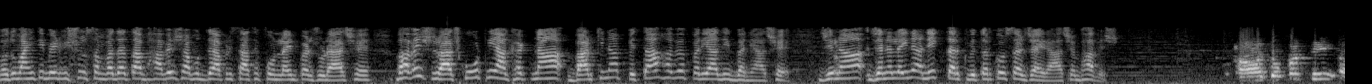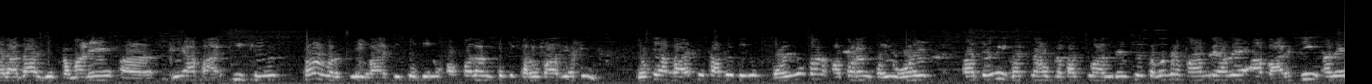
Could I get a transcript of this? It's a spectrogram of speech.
વધુ માહિતી મેળવીશું. સંવાદદાતા ભાવેશ આ મુદ્દે આપણી સાથે ફોનલાઈન પર જોડાયા છે. ભાવેશ, રાજકોટની આ ઘટના બાળકીના પિતા હવે ફરિયાદી બન્યા છે, જેના, જેને લઈને અનેક તર્ક વિતર્કો સર્જાઈ રહ્યા છે. ભાવેશ. ચોક્કસથી, રાધા, જે પ્રમાણે જે આ બાળકી છે, છ વર્ષની બાળકી છે, તેનું અપહરણ છે કરવામાં આવ્યું હતું. જોકે આ બાળકી સાથે તેનું ફોનનું પણ અપહરણ થયું હોય તેવી ઘટનાઓ પ્રકાશમાં આવી રહી છે. સમગ્ર મામલે હવે આ બાળકી અને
